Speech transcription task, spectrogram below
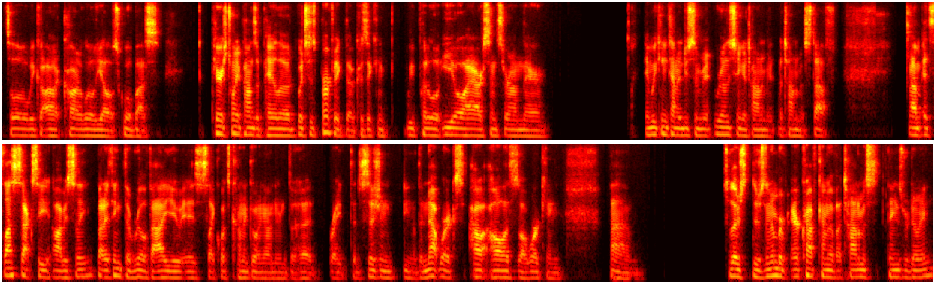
It's a little we call it, call it a little yellow school bus. Carries 20 pounds of payload, which is perfect though because it can we put a little EOIR sensor on there, and we can kind of do some really interesting autonomy autonomous stuff. Um, it's less sexy, obviously, but I think the real value is like what's kind of going on under the hood, right? The decision, you know, the networks, how, how all this is all working. Um, so there's there's a number of aircraft kind of autonomous things we're doing,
